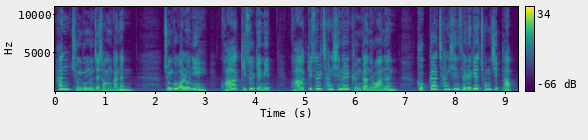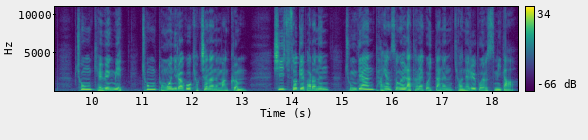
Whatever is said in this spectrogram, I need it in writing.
한 중국 문제 전문가는 중국 언론이 과학기술계 및 과학기술 창신을 근간으로 하는 국가 창신 세력의 총집합, 총계획 및 총동원이라고 격찬하는 만큼 시 주석의 발언은 중대한 방향성을 나타내고 있다는 견해를 보였습니다.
